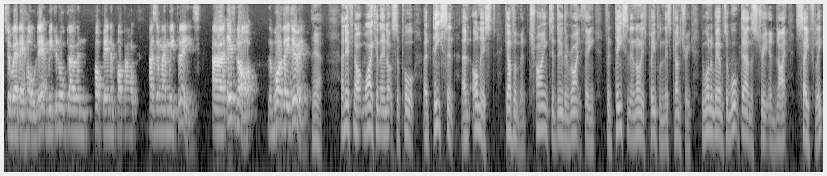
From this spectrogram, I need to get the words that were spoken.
to where they hold it, and we can all go and pop in and pop out as and when we please. Uh, if not, then what are they doing? Yeah. And if not, why can they not support a decent and honest government trying to do the right thing for decent and honest people in this country who want to be able to walk down the street at night safely,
